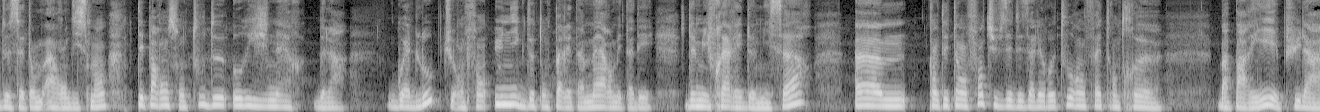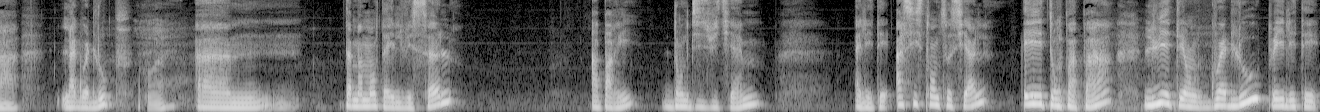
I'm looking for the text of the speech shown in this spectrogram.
de cet arrondissement. Tes parents sont tous deux originaires de la Guadeloupe. Tu es enfant unique de ton père et ta mère, mais tu as des demi-frères et demi-sœurs. Euh, quand tu étais enfant, tu faisais des allers-retours en fait entre bah, Paris et puis la, la Guadeloupe. Ouais. Euh, ta maman t'a élevé seule à Paris, dans le 18e. Elle était assistante sociale. Et ton papa, lui, était en Guadeloupe et il était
